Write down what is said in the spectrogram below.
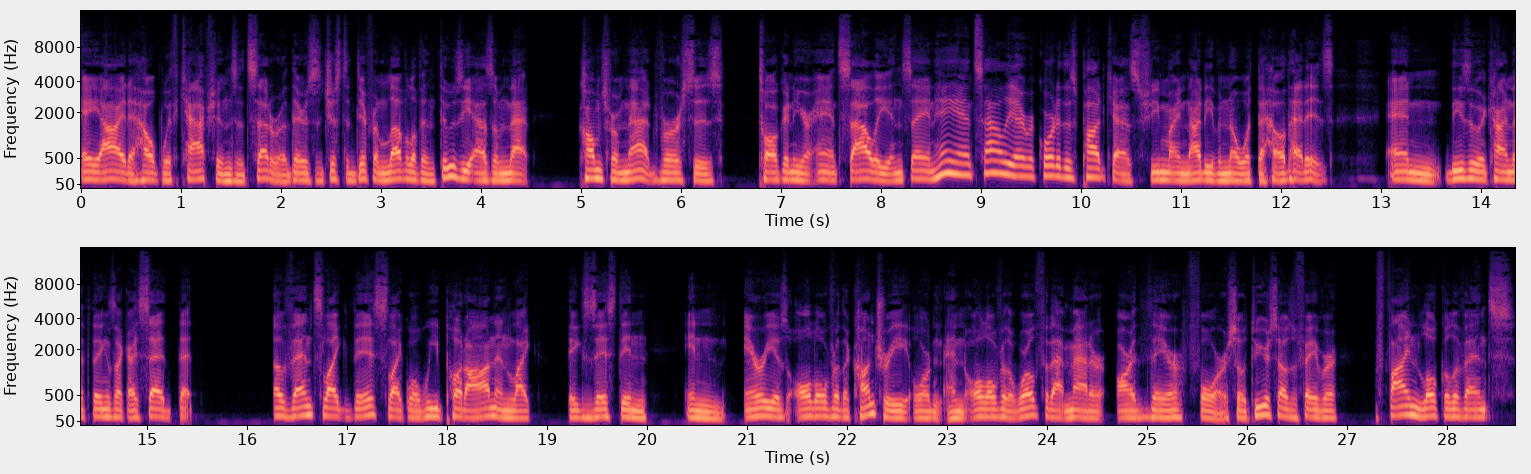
AI to help with captions, etc. There's just a different level of enthusiasm that comes from that versus talking to your Aunt Sally and saying, Hey, Aunt Sally, I recorded this podcast. She might not even know what the hell that is. And these are the kind of things, like I said, that events like this, like what we put on and like exist in in areas all over the country or and all over the world for that matter are there for. So do yourselves a favor, find local events,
